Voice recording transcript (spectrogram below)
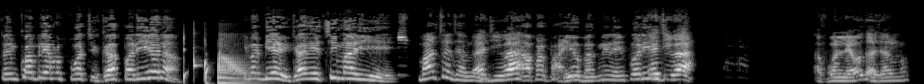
પેલી આપડે પાંચ વીઘા પડીએ ને એમાં બે વીઘા વેચી મારીએ. મારતો જીવા આપડા ભાઈઓ ભાગને નહીં પડી. જીવા આ ફોન લેવો તો હજારમાં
